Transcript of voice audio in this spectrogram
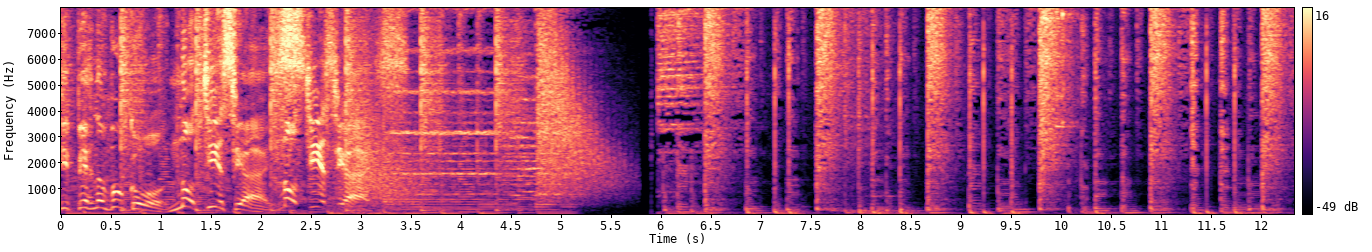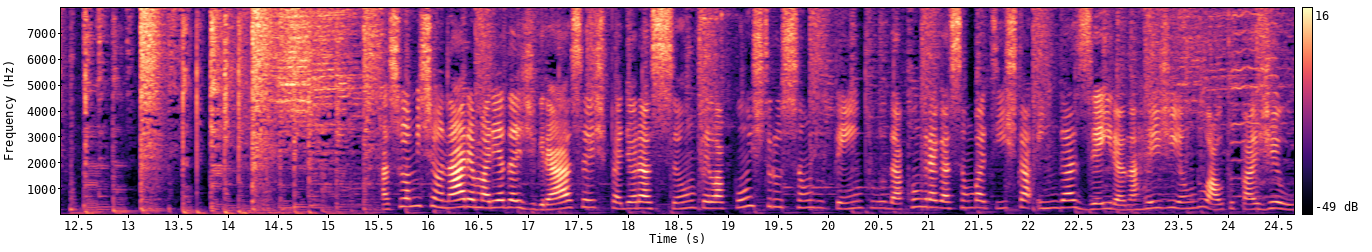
De Pernambuco. Notícias. Notícias. A sua missionária Maria das Graças pede oração pela construção do templo da Congregação Batista em Gazeira, na região do Alto Pajeú.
